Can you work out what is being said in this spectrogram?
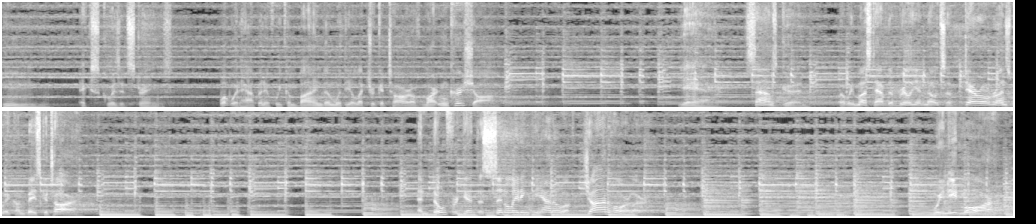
Hmm. Exquisite strings. What would happen if we combined them with the electric guitar of Martin Kershaw? Yeah, sounds good. But we must have the brilliant notes of Daryl Runswick on bass guitar. And don't forget the scintillating piano of John Horler. We need more.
